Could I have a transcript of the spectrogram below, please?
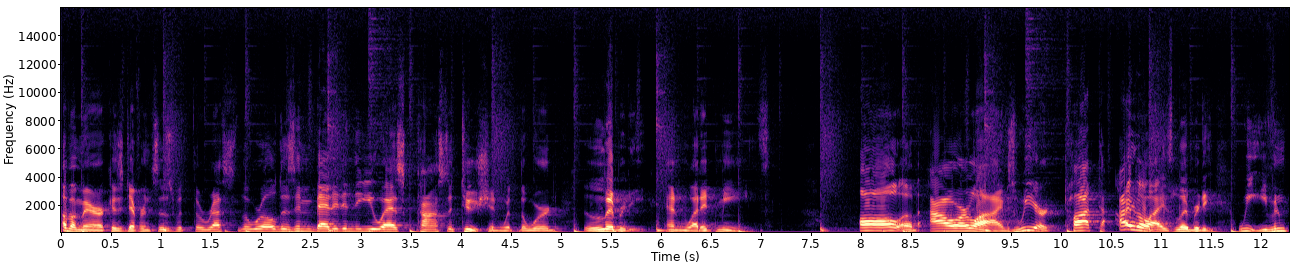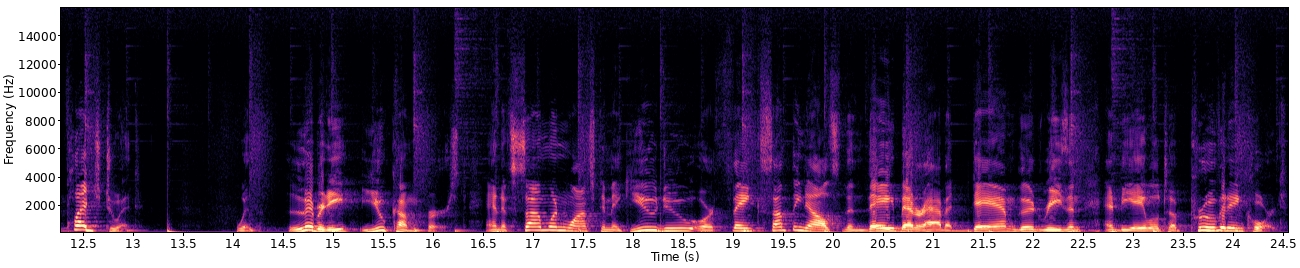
of America's differences with the rest of the world is embedded in the U.S. Constitution with the word liberty and what it means. All of our lives, we are taught to idolize liberty. We even pledge to it. With liberty, you come first. And if someone wants to make you do or think something else, then they better have a damn good reason and be able to prove it in court.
